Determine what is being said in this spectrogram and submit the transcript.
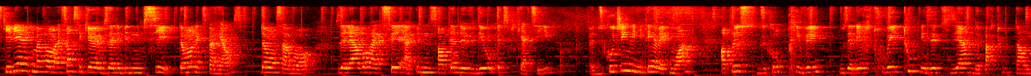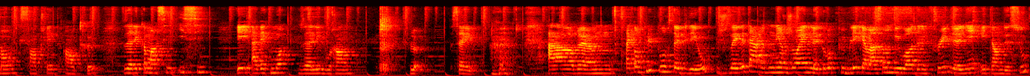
Ce qui est bien avec ma formation, c'est que vous allez bénéficier de mon expérience, de mon savoir. Vous allez avoir accès à plus d'une centaine de vidéos explicatives, euh, du coaching limité avec moi, en plus du groupe privé, vous allez retrouver tous les étudiants de partout dans le monde qui s'entraident entre eux. Vous allez commencer ici et avec moi, vous allez vous rendre là. Sérieux. Alors, euh, ça conclut pour cette vidéo. Je vous invite à venir rejoindre le groupe public Amazon Be Wild and Free. Le lien est en dessous.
